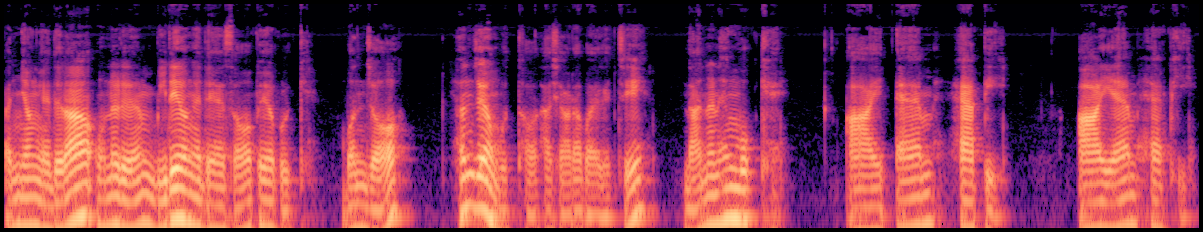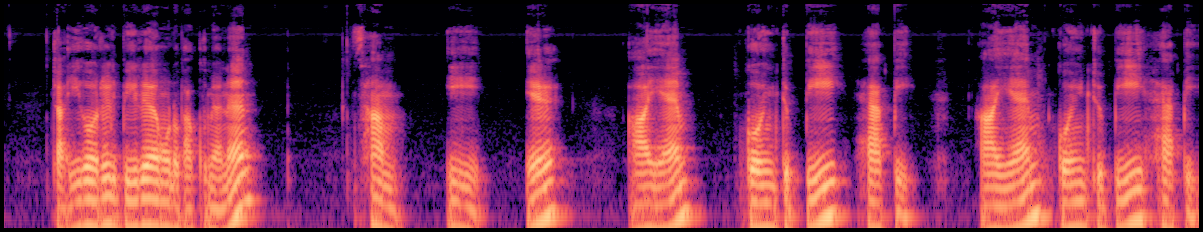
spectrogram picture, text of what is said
안녕 얘들아. 오늘은 미래형에 대해서 배워볼게. 먼저 현재형부터 다시 알아봐야겠지? 나는 행복해. I am happy. I am happy. 자, 이거를 미래형으로 바꾸면은 3, 2, 1 I am going to be happy. I am going to be happy.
